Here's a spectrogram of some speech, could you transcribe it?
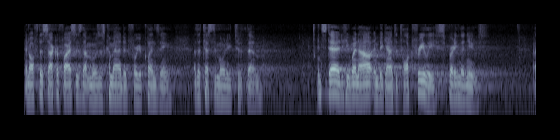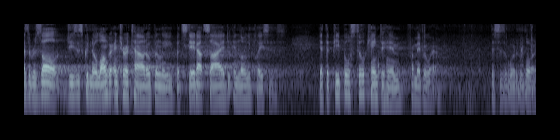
and offer the sacrifices that Moses commanded for your cleansing as a testimony to them. Instead, he went out and began to talk freely, spreading the news. As a result, Jesus could no longer enter a town openly, but stayed outside in lonely places. Yet the people still came to him from everywhere. This is the word of the Lord.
